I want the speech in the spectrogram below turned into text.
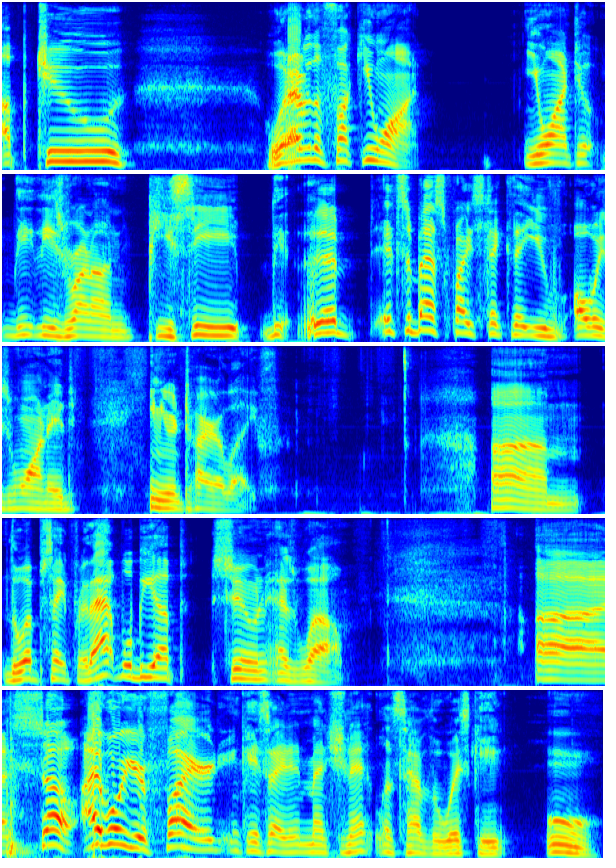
up to whatever the fuck you want. You want to these run on PC. It's the best fight stick that you've always wanted in your entire life. Um, the website for that will be up soon as well. Uh, so Ivor, you're fired. In case I didn't mention it, let's have the whiskey. Mm.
